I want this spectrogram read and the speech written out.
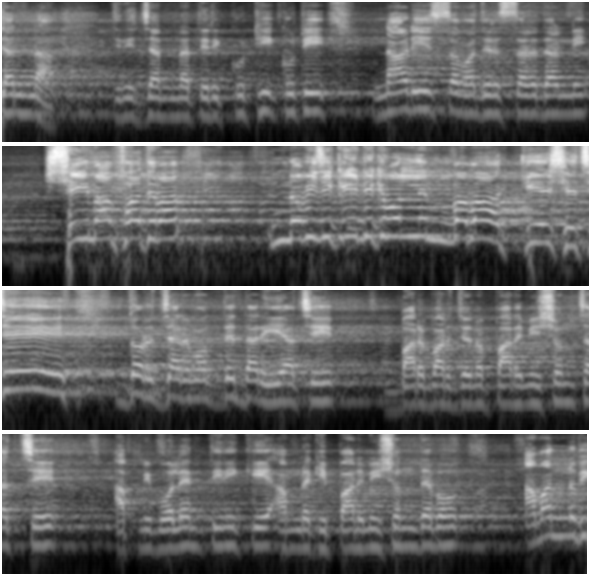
জান্নাহ। তিনি জান্নাতের কোটি কোটি নারী সমাজের সরদারনি সেই মা ফাতেমা নবীজিকে ডেকে বললেন, বাবা, কে এসেছে? দরজার মধ্যে দাঁড়িয়ে আছে, বারবার যেন পারমিশন চাচ্ছে। আপনি বলেন, তিনি কে? আমরা কি পারমিশন দেব? আমার নবী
